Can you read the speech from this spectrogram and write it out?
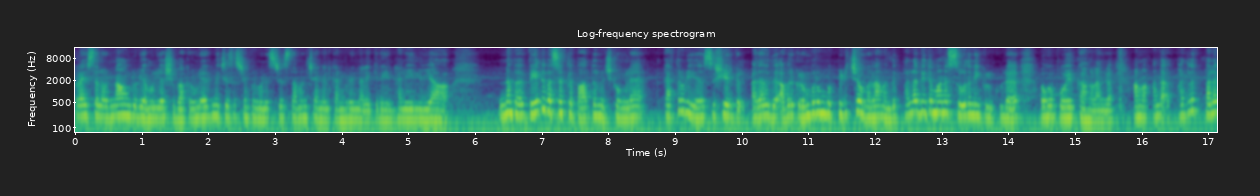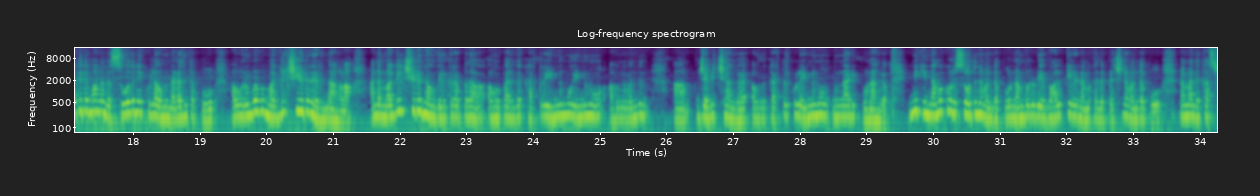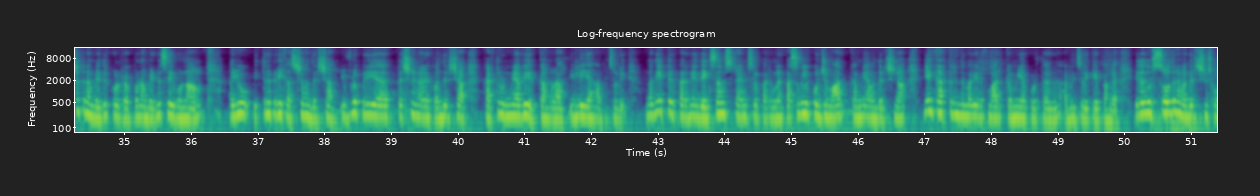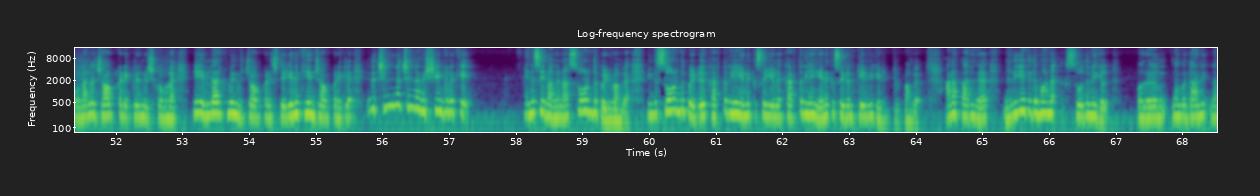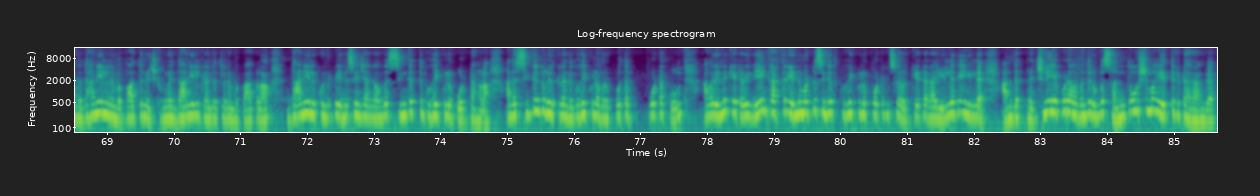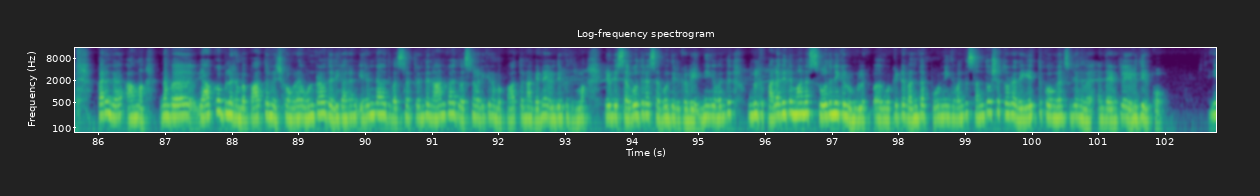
Price allot நான் உங்களுடைய அமுல்யா சுபாக்கர் உங்களை எல்லாருமே Jesus temple ministers Tamil channel கண்புடன் நினைக்கிறேன் ஹலே லுயா நம்ம வேத வசனத்தில் பார்த்தோன்னு வச்சுக்கோங்களேன். கர்த்தருடைய சிஷ்யர்கள் அதாவது அவருக்கு ரொம்ப ரொம்ப பிடிச்சவங்கெல்லாம் வந்து பலவிதமான சோதனைகளுக்குள்ளே அவங்க போயிருக்காங்களாங்க. ஆமாம் அந்த பல பலவிதமான அந்த சோதனைக்குள்ளே அவங்க நடந்தப்போ அவங்க ரொம்ப ரொம்ப மகிழ்ச்சியுடன் இருந்தாங்களாம். அந்த மகிழ்ச்சியுடன் அவங்க இருக்கிறப்ப தான் அவங்க பாருங்கள் கர்த்தரை இன்னமும் இன்னமும் அவங்க வந்து ஜபிச்சாங்க ஜெபிச்சாங்க. அவங்க கர்த்தருக்குள்ளே இன்னமும் முன்னாடி போனாங்க. இன்றைக்கி நமக்கு ஒரு சோதனை வந்தப்போ நம்மளுடைய வாழ்க்கையில் நமக்கு அந்த பிரச்சனை வந்தப்போ நம்ம அந்த கஷ்டத்தை நம்ம எதிர்கொள்கிறப்போ நம்ம என்ன செய்வோம்னா ஐயோ இத்தனை பெரிய கஷ்டம் வந்துடுச்சா இவ்வளோ பெரிய பிரச்சனை எனக்கு வந்துடுச்சா கருத்தர் உண்மையாகவே இருக்காங்களா? இல்லையா? அப்படின்னு சொல்லி. நிறைய பேர் பாருங்கள் இந்த எக்ஸாம்ஸ் டைம்ஸில் பாருங்களேன் பசங்களுக்கு கொஞ்சம் மார்க் கம்மியாக வந்துடுச்சுன்னா ஏன் கருத்தர் இந்த மாதிரி எனக்கு மார்க் கம்மியாக கொடுத்தாங்க அப்படின்னு சொல்லி கேட்பாங்க. ஏதாவது ஒரு சோதனை வந்துடுச்சுன்னு வச்சுக்கோங்க நல்ல ஜாப் கிடைக்கலன்னு வச்சுக்கோங்களேன். ஏன் எல்லாருக்குமே ஜாப் கிடைச்சிது? எனக்கு ஏன் ஜாப் கிடைக்கல? இந்த சின்ன சின்ன விஷயங்களுக்கே என்ன செய்வாங்கன்னா சோர்ந்து போயிடுவாங்க. இந்த சோர்ந்து போயிட்டு கர்த்தர் ஏன் எனக்கு செய்யலை? கர்த்தர் ஏன் எனக்கு செய்யலைன்னு கேள்வி கேட்டுட்டு இருப்பாங்க. ஆனால் பாருங்கள் நிறைய விதமான சோதனைகள் ஒரு நம்ம தானி நம்ம தானியில் நம்ம பார்த்தோன்னு வச்சுக்கோங்களேன் தானியல் கிரந்தத்தில் நம்ம பார்க்கலாம். தானியலை கொண்டு போய் என்ன செஞ்சாங்க அவங்க? சிங்கத்து குகைக்குள்ளே போட்டாங்களாம். அந்த சிங்கங்கள் இருக்கிற அந்த குகைக்குள்ளே அவர் போட்ட போட்டப்போ அவர் என்ன கேட்டார்? ஏன் கர்த்தர் என்ன மட்டும் சிங்கத்து குகைக்குள்ளே போட்டேன்னு சொல்லி அவர் கேட்டாரா? இல்லவே இல்லை. அந்த பிரச்சனையை கூட அவர் வந்து ரொம்ப சந்தோஷமாக ஏற்றுக்கிட்டாராங்க பாருங்கள் ஆமாம் நம்ம யாக்கோபில் நம்ம பார்த்தோன்னு வச்சுக்கோங்களேன் ஒன்றாவது அதிகாரம் இரண்டாவது வசனத்துலேருந்து நான்காவது வசனம் வரைக்கும் நம்ம பார்த்தோம். நாங்கள் என்ன எழுதியிருக்கோம் தெரியுமா? என்னுடைய சகோதர சகோதரிகளே நீங்கள் வந்து உங்களுக்கு பலவிதமான சோதனைகள் உங்களுக்கு உங்ககிட்ட வந்தப்போ நீங்கள் வந்து சந்தோஷத்தோடு அதை ஏற்றுக்கோங்கன்னு சொல்லி அந்த இடத்துல எழுதியிருக்கோம்.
